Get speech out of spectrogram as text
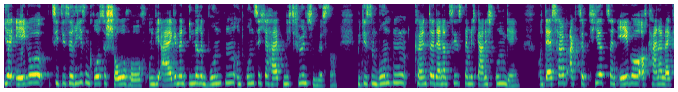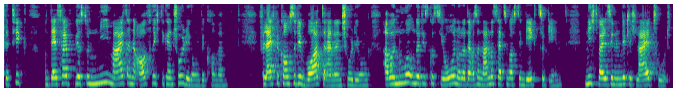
Ihr Ego zieht diese riesengroße Show hoch, um die eigenen inneren Wunden und Unsicherheiten nicht fühlen zu müssen. Mit diesen Wunden könnte der Narzisst nämlich gar nicht umgehen. Und deshalb akzeptiert sein Ego auch keinerlei Kritik. Und deshalb wirst du niemals eine aufrichtige Entschuldigung bekommen. Vielleicht bekommst du die Worte einer Entschuldigung, aber nur um der Diskussion oder der Auseinandersetzung aus dem Weg zu gehen. Nicht, weil es ihnen wirklich leid tut.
